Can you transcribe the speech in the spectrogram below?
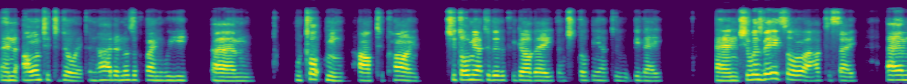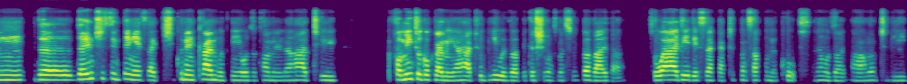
and I wanted to do it. And I had another friend we um, who taught me how to climb. She told me how to do the figure eight, and she taught me how to belay. And she was very thorough, I have to say. Um, the the interesting thing is like she couldn't climb with me all the time, and I had to, for me to go climbing, I had to be with her because she was my supervisor. So what I did is like I took myself on a course, and I was like, oh, I want to be,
